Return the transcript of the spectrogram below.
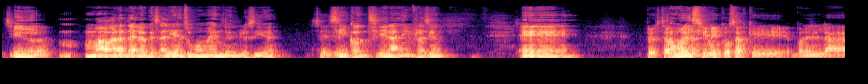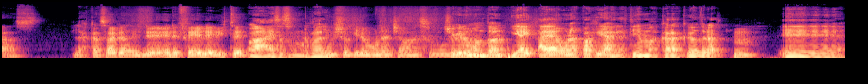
sí, y más barata de lo que salía en su momento, inclusive, Sí, sí. si consideras la inflación. Eh, Pero está, está bueno, buenísimo. tiene cosas que. Ponen las. Las casacas de NFL, ¿viste? ah, esas son mortales. Uy, yo quiero una chabón, es un Yo quiero un montón. Y hay, hay algunas páginas que las tienen más caras que otras. Mm, Eh,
